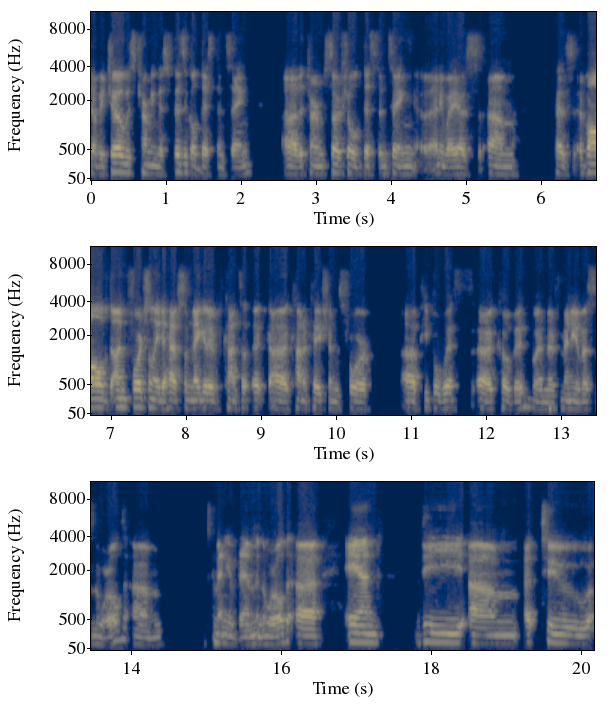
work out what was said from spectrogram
WHO is terming this physical distancing. Uh, the term social distancing, uh, anyway, has, um, has evolved, unfortunately, to have some negative con uh, connotations for uh, people with uh, COVID, when there's many of us in the world, um, many of them in the world. and the um, uh, to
